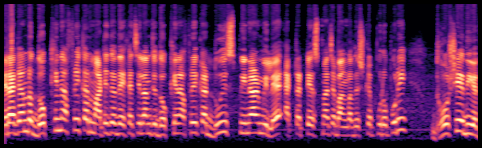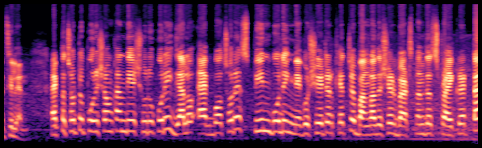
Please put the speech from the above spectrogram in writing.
এর আগে আমরা দক্ষিণ আফ্রিকার মাটিতে দেখেছিলাম যে দক্ষিণ আফ্রিকার দুই স্পিনার মিলে একটা টেস্ট ম্যাচে বাংলাদেশকে পুরোপুরি ধসিয়ে দিয়েছিলেন। একটা ছোট্ট পরিসংখ্যান দিয়ে শুরু করি, গেল এক বছরে স্পিন বোলিং নেগোসিয়েটের ক্ষেত্রে বাংলাদেশের ব্যাটসম্যানদের স্ট্রাইক রেটটা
